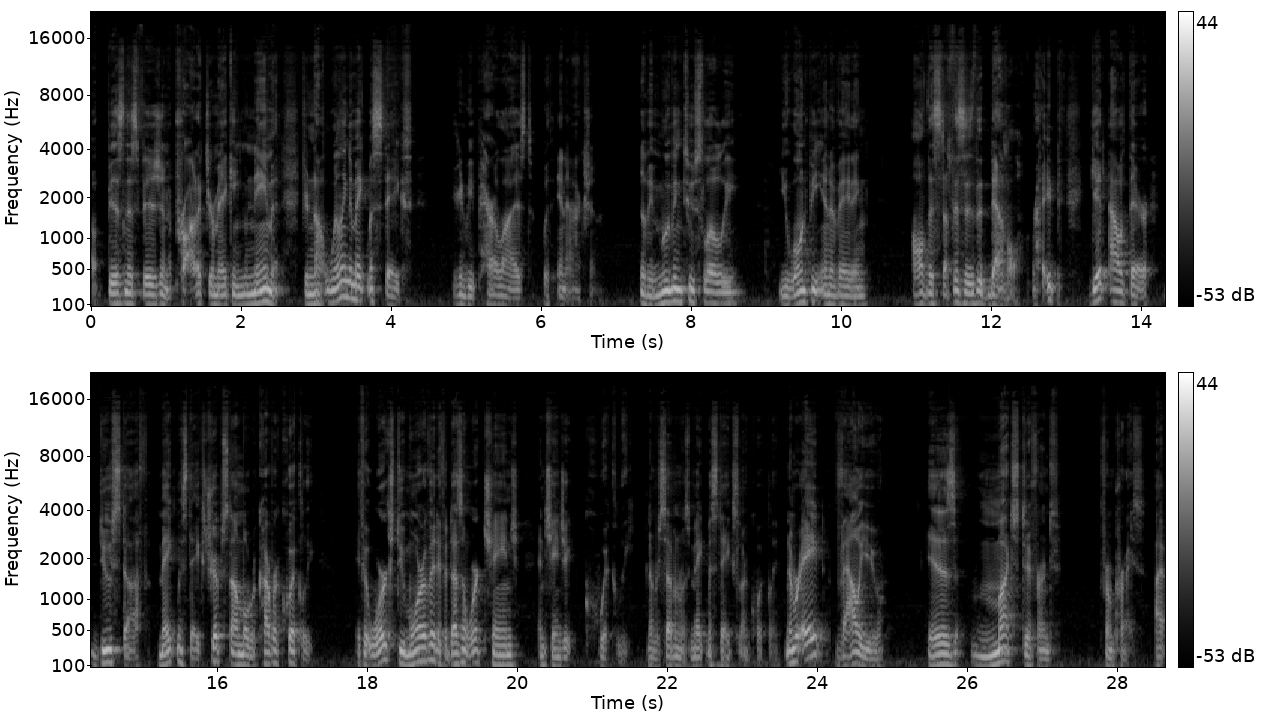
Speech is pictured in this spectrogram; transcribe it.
a business vision, a product you're making, you name it. If you're not willing to make mistakes, you're going to be paralyzed with inaction. You'll be moving too slowly. You won't be innovating. All this stuff. This is the devil, right? Get out there, do stuff, make mistakes, trip, stumble, recover quickly. If it works, do more of it. If it doesn't work, change and change it quickly. Number seven was make mistakes, learn quickly. Number eight, value is much different from price. I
